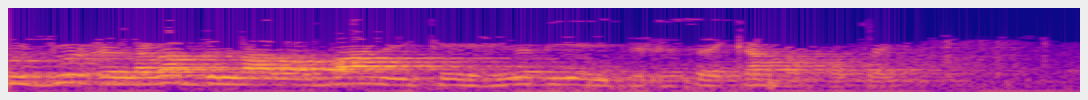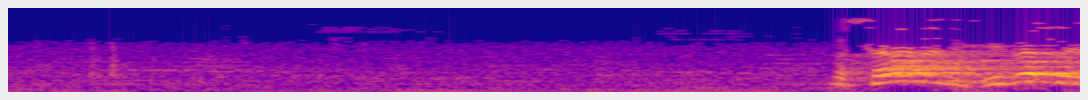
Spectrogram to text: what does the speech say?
rujuuci laga bilaabo maalinkay hiyadii ay bixisay ka noqotay. Masaladan hibe la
